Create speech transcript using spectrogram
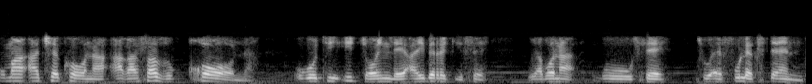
uma ache khona akasazukukhona ukuthi i-join le ayiberegise uyabona kuhle to a full extent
